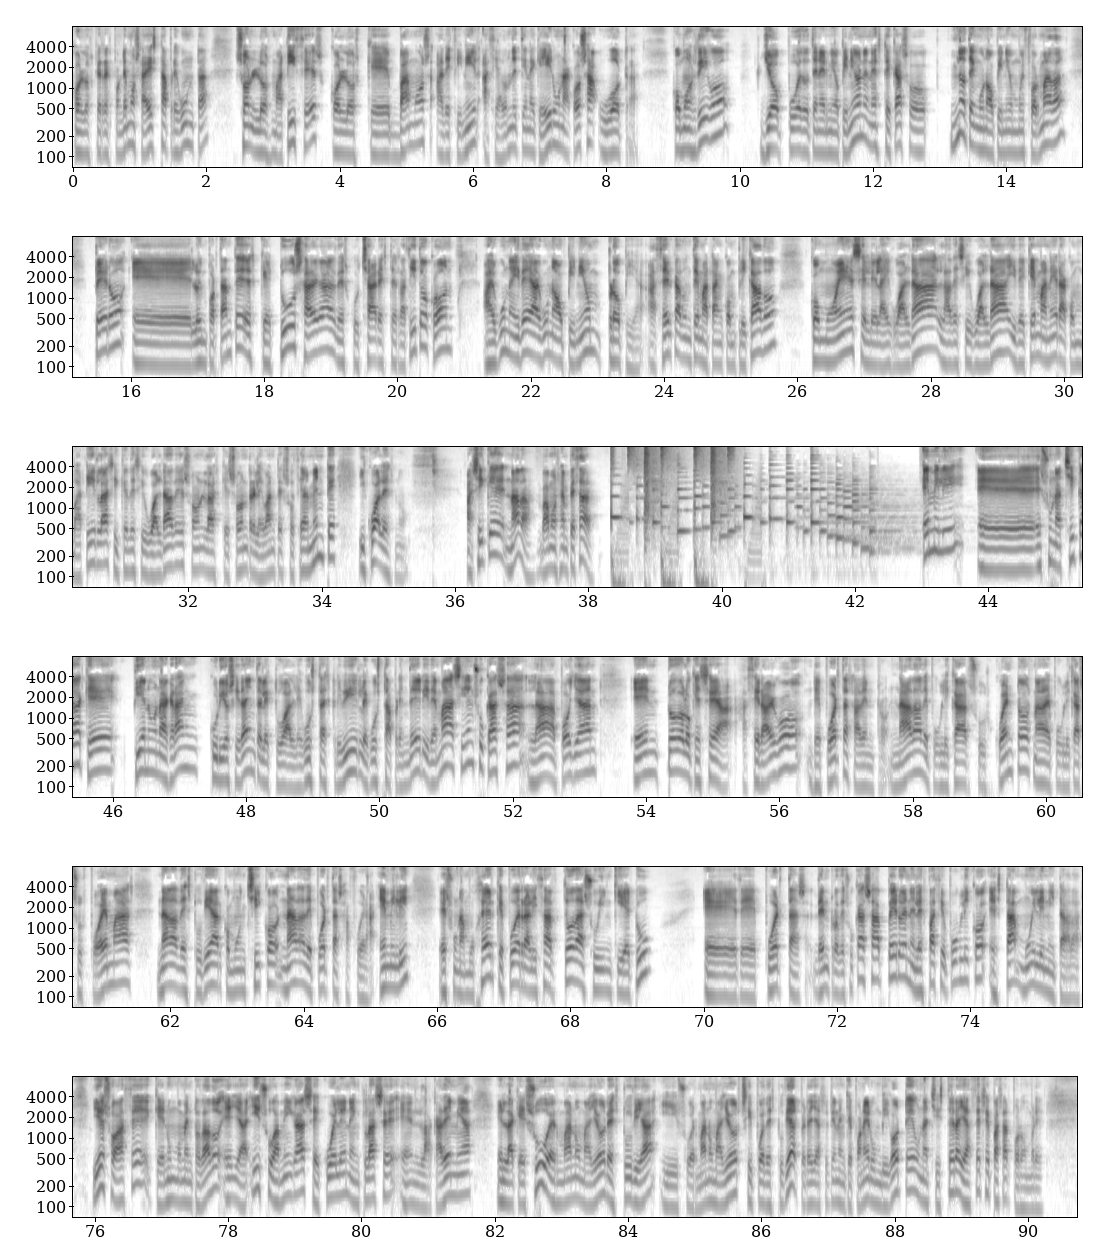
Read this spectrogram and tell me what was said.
con los que respondemos a esta pregunta son los matices con los que vamos a definir hacia dónde tiene que ir una cosa u otra. Como os digo, yo puedo tener mi opinión, en este caso no tengo una opinión muy formada, pero eh, lo importante es que tú salgas de escuchar este ratito con alguna idea, alguna opinión propia acerca de un tema tan complicado como es el de la igualdad, la desigualdad y de qué manera combatirlas y qué desigualdades son las que son relevantes socialmente y cuáles no. Así que nada, vamos a empezar. Emily eh, es una chica que tiene una gran curiosidad intelectual, le gusta escribir, le gusta aprender y demás, y en su casa la apoyan en todo lo que sea hacer algo de puertas adentro. Nada de publicar sus cuentos, nada de publicar sus poemas, nada de estudiar como un chico, nada de puertas afuera. Emily es una mujer que puede realizar toda su inquietud eh, de puertas dentro de su casa, pero en el espacio público está muy limitada. Y eso hace que en un momento dado ella y su amiga se cuelen en clase en la academia en la que su hermano mayor estudia y su hermano mayor sí puede estudiar, pero ellas se tienen que poner un bigote, una chistera y hacerse pasar por hombres.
